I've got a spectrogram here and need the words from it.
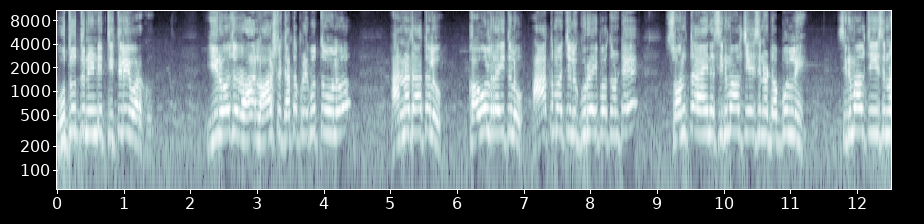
ఉదుద్దు నుండి తితిలి వరకు. ఈరోజు లాస్ట్ గత ప్రభుత్వంలో అన్నదాతలు కౌలు రైతులు ఆత్మహత్యలు గురైపోతుంటే సొంత ఆయన సినిమాలు చేసిన డబ్బుల్ని సినిమాలు చేసిన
